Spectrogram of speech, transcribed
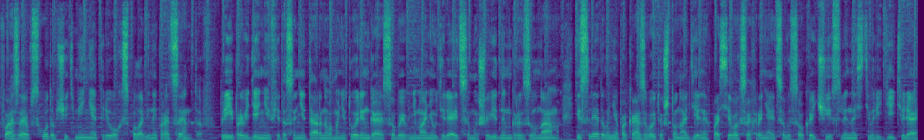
фаза всходов чуть менее 3,5%. При проведении фитосанитарного мониторинга особое внимание уделяется мышевидным грызунам. Исследования показывают, что на отдельных посевах сохраняется высокая численность вредителя.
